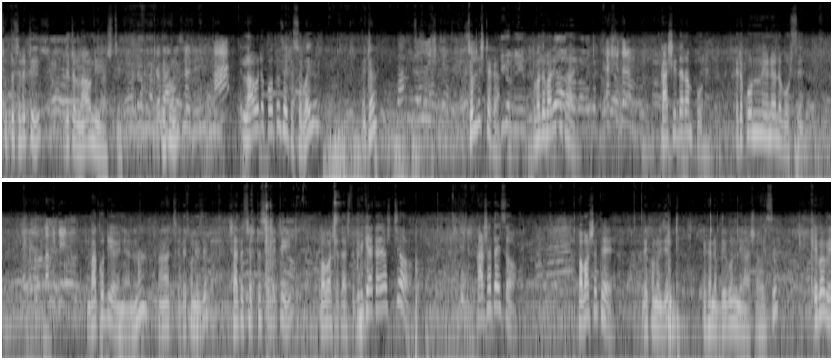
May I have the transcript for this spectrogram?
ছোট্ট ছেলেটি দুটো লাউ নিয়ে আসছে। দেখুন লাউ এটা কত চাইতেছো ভাই? এটা? চল্লিশ টাকা। তোমাদের বাড়ি কোথায়? কাশিদারামপুর। এটা কোন ইউনিয়নে পড়ছে? বাকুটিয়া ইউনিয়ন না? আচ্ছা দেখুন এই যে, সাথে ছোট্ট ছেলেটি বাবার সাথে আসছে। তুমি কি একাই আসছো? কার সাথে আইছো? বাবার সাথে? দেখুন ওই যে, এখানে বেগুন নিয়ে আসা হয়েছে। এভাবে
